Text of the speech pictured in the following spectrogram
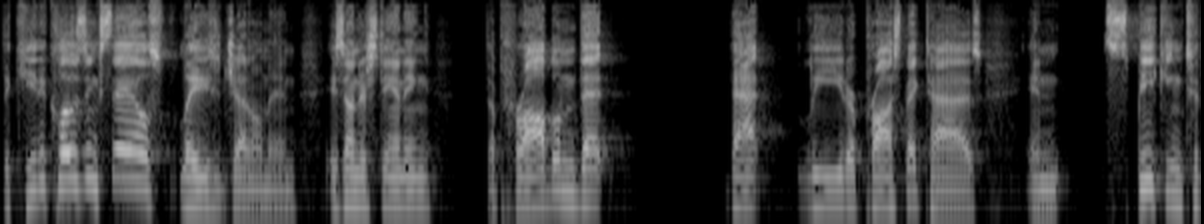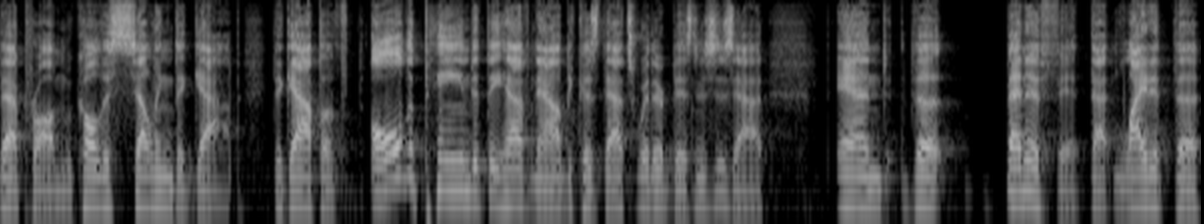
the key to closing sales, ladies and gentlemen, is understanding the problem that that lead or prospect has in speaking to that problem. We call this selling the gap, the gap of all the pain that they have now because that's where their business is at and the benefit, that light at the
